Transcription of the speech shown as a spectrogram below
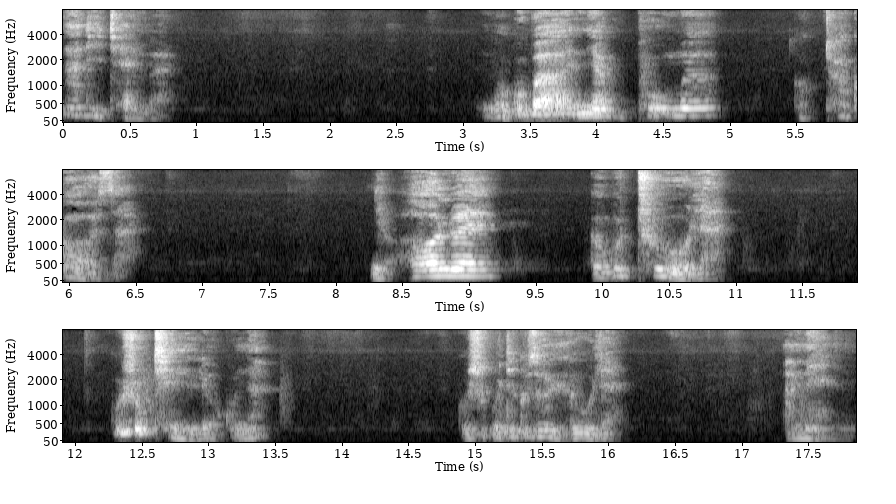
nandithemba ngokuba niyakuphuma ngokuthokoza niholwe ngokuthula. Kusho ukuthini lokhu na? Kusho ukuthi kuzodlula. Amen.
